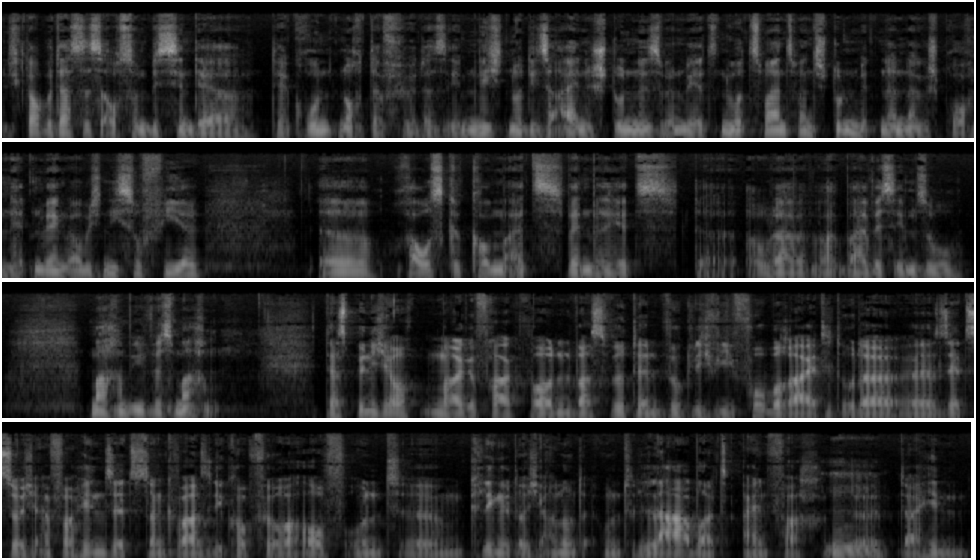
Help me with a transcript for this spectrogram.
ich glaube, das ist auch so ein bisschen der, der Grund noch dafür, dass es eben nicht nur diese eine Stunde ist. Wenn wir jetzt nur 22 Stunden miteinander gesprochen hätten, wären, glaube ich, nicht so viel äh, rausgekommen, als wenn wir jetzt äh, oder weil wir es eben so machen, wie wir es machen. Das bin ich auch mal gefragt worden, was wird denn wirklich wie vorbereitet oder äh, setzt ihr euch einfach hin, setzt dann quasi die Kopfhörer auf und ähm, klingelt euch an und, und labert einfach mhm. äh, dahin.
